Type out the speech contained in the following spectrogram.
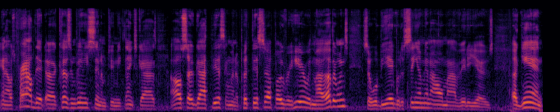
And I was proud that uh, Cousin Vinny sent them to me. Thanks, guys. I also got this. I'm going to put this up over here with my other ones, so we'll be able to see them in all my videos. Again,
